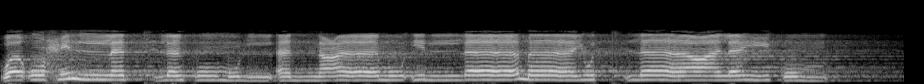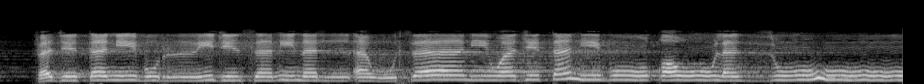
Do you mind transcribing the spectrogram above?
وَأُحِلَّتْ لَكُمُ الْأَنْعَامُ إِلَّا مَا يُتْلَى عَلَيْكُمْ فَاجْتَنِبُوا الرِّجْسَ مِنَ الْأَوْثَانِ وَاجْتَنِبُوا قَوْلَ الزُّورِ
